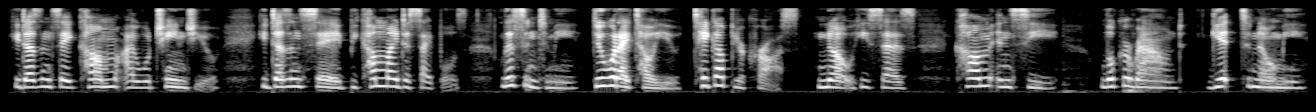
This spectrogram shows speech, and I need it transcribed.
He doesn't say, Come, I will change you. He doesn't say, Become my disciples. Listen to me. Do what I tell you. Take up your cross. No, he says, Come and see. Look around. Get to know me.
